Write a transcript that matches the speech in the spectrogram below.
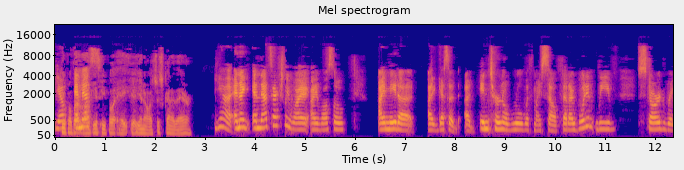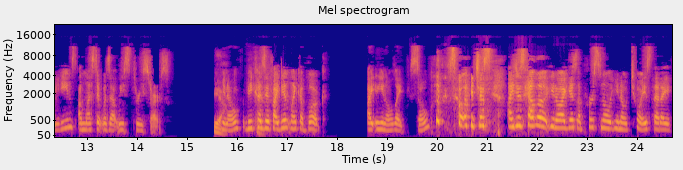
Yeah. People that love you, people that hate you. You know, it's just kind of there. Yeah, and I and that's actually why I've also I made a I guess a, a internal rule with myself that I wouldn't leave starred ratings unless it was at least three stars. Yeah. You know, because if I didn't like a book, I you know like so so I just I just have a you know I guess a personal you know choice that I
